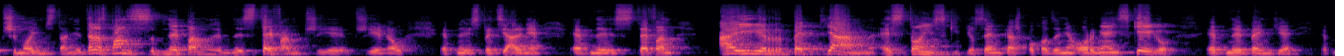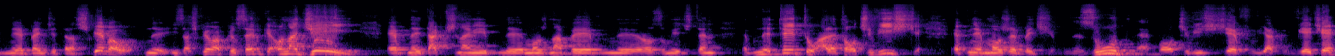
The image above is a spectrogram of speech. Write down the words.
przy moim stanie. Teraz pan, pan Stefan przyjechał specjalnie. Stefan Airpetian, estoński piosenkarz pochodzenia ormiańskiego, będzie, będzie teraz śpiewał i zaśpiewa piosenkę o nadziei. Tak przynajmniej można by rozumieć ten tytuł, ale to oczywiście może być złudne, bo oczywiście, jak wiecie,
